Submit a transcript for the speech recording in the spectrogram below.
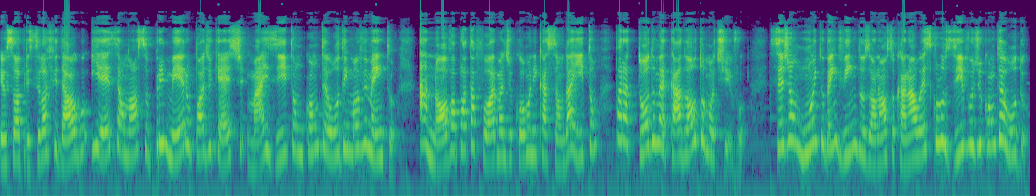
eu sou a Priscila Fidalgo e esse é o nosso primeiro podcast Mais Iton Conteúdo em Movimento, a nova plataforma de comunicação da Iton para todo o mercado automotivo. Sejam muito bem-vindos ao nosso canal exclusivo de conteúdo.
